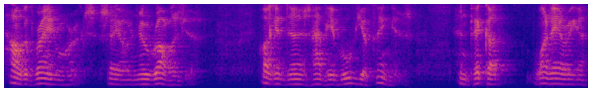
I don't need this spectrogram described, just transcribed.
how the brain works, say, or a neurologist, all I can do is have you move your fingers and pick up what area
